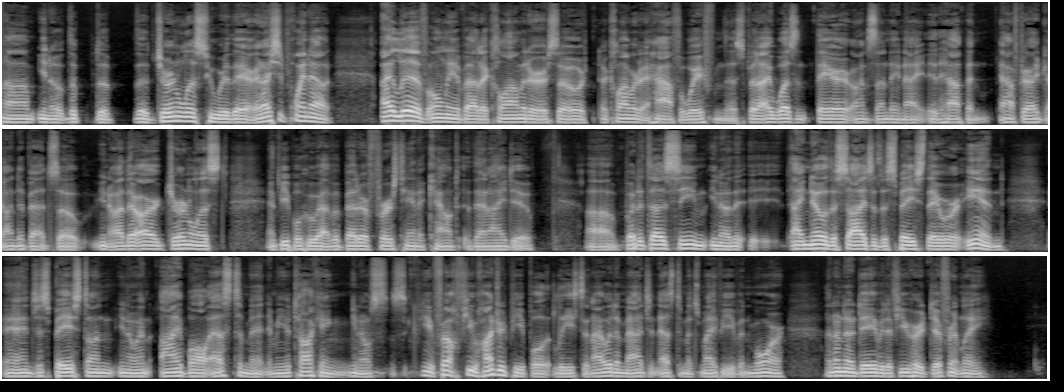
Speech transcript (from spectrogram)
um, you know, the the the journalists who were there, and I should point out I live only about a kilometer or so, or a kilometer and a half away from this, but I wasn't there on Sunday night. It happened after I'd gone to bed. So, you know, there are journalists and people who have a better firsthand account than I do. Uh, but it does seem, you know, I know the size of the space they were in, and just based on, you know, an eyeball estimate, I mean, you're talking, you know, a few hundred people at least, and I would imagine estimates might be even more. I don't know, David, if you heard differently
